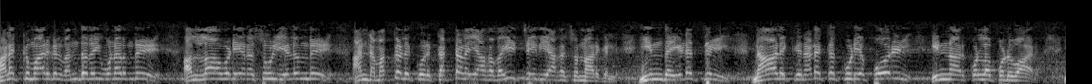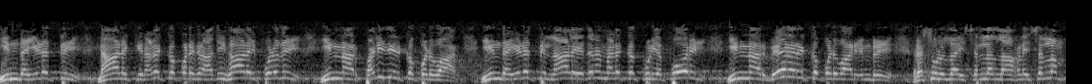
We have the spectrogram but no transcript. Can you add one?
மலக்குமார்கள் வந்ததை உணர்ந்து அல்லாஹ்வுடைய ரசூல் எழுந்து அந்த மக்களுக்கு ஒரு கட்டளையாக வகை செய்தியாக சொன்னார்கள். இந்த இடத்தில் நாளைக்கு நடக்கக்கூடிய போரில் இன்னார் கொல்லப்படுவார். இந்த இடத்தில் நாளைக்கு நடக்கப்படுகிற அதிகாலை பொழுதில் இன்னார் பழி தீர்க்கப்படுவார். இந்த இடத்தில் நாளைய தினம் நடக்கக்கூடிய போரில் இன்னார் வேறறுக்கப்படுவார் என்று ரசூலுல்லாய் செல்லல்லாஹ் செல்லம்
